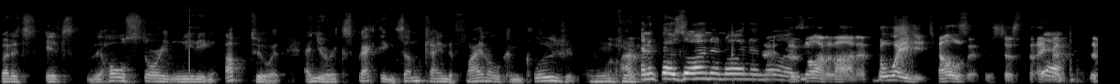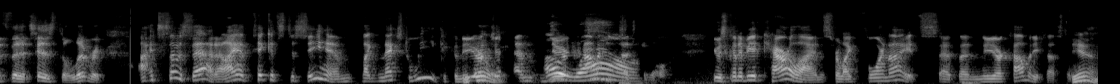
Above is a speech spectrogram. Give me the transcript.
But it's it's the whole story leading up to it, and you're expecting some kind of final conclusion. And you get And it goes on and on and It on. goes on and on. And the way he tells it is just, I Yeah. mean, it's, it's his delivery. I, it's so sad. And I have tickets to see him like next week at the New York, Really? and Oh, New York Comedy wow. Festival. He was going to be at Caroline's for like four nights at the New York Comedy Festival. Yeah,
